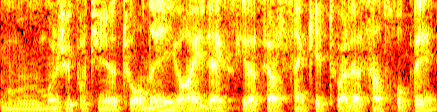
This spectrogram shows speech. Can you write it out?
moi, je vais continuer à tourner. Il y aura Ilex qui va faire le 5 étoiles à Saint-Tropez.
